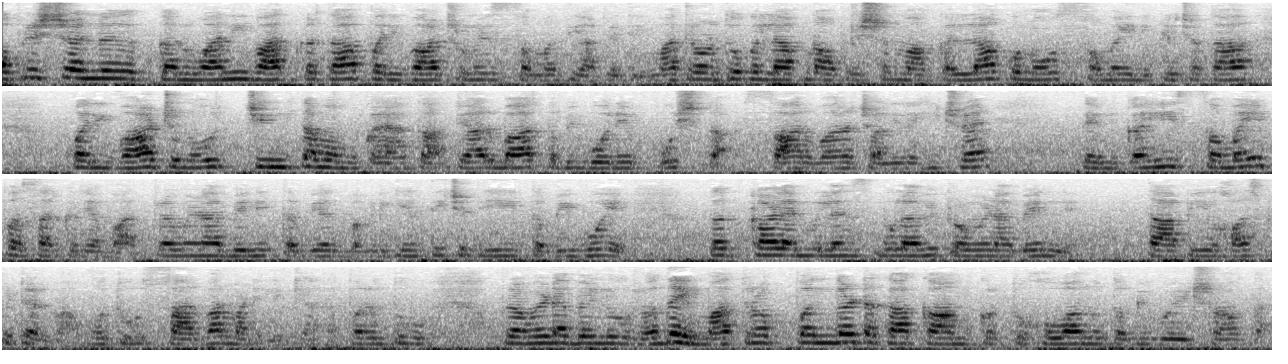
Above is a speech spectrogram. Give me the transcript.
ઓપરેશન કરવાની વાત કરતા પરિવારજનોએ સંમતિ આપી હતી. માત્ર અડધો કલાકના ઓપરેશનમાં કલાકોનો સમય નીકળી જતા પરિવારજનો ચિંતામાં મુકાયા હતા. ત્યારબાદ તબીબોને પૂછતા સારવાર ચાલી રહી છે. તેમ કહી સમય પસાર કર્યા બાદ પ્રવીણાબેનની તબિયત બગડી હતી, જેથી તબીબોએ તત્કાળ એમ્બ્યુલન્સ બોલાવી પ્રવીણાબેનને તાપી હોસ્પિટલમાં વધુ સારવાર માટે લખ્યા હતા. પરંતુ પ્રવીણાબેનનું હૃદય માત્ર પંદર ટકા કામ કરતું હોવાનું તબીબોએ જણાવતા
